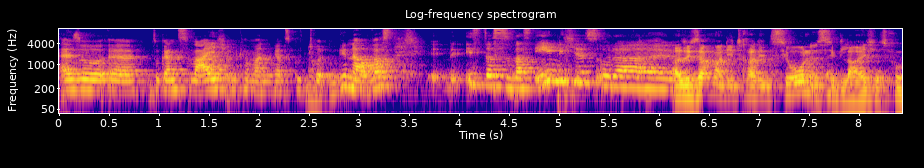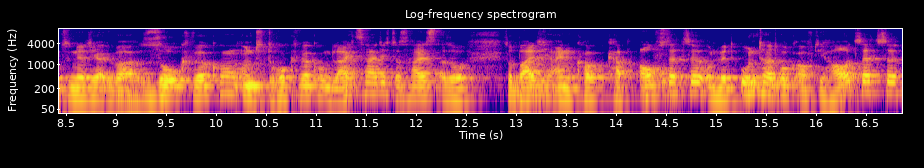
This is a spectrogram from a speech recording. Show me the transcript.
Also äh, so ganz weich und kann man ganz gut drücken. Genau. Was äh, ist das was ähnliches oder? Also ich sag mal, die Tradition ist die gleiche. Es funktioniert ja über Sogwirkung und Druckwirkung gleichzeitig. Das heißt also, sobald ich einen Cup aufsetze und mit Unterdruck auf die Haut setze,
